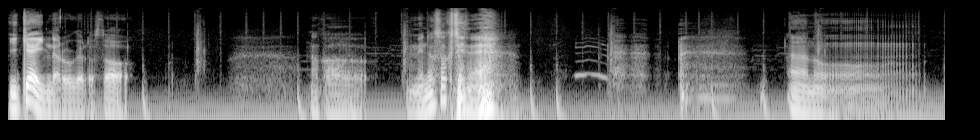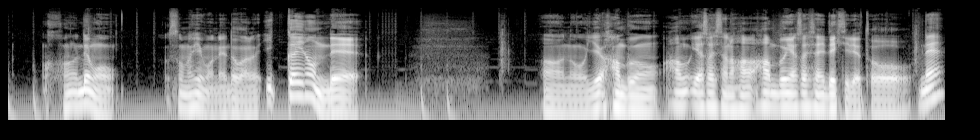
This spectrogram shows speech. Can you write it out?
行きゃいいんだろうけどさ。なんかめんどくさくてね。あのこのでもその日もねだから一回飲んであのや半分優しさの半分優しさにできてるやつをね、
